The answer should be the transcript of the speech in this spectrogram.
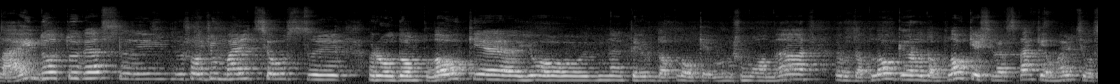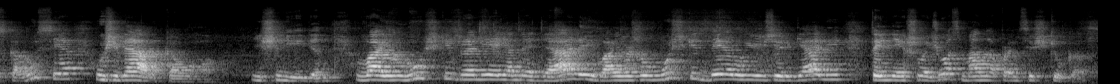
laidotuvės, e, žodžiu, Malciaus e, raudon plaukė, jo, na, tai rudoplaukė žmona, rudoplaukė, raudon plaukė šverstakė Malciaus karusė užverkavo išlydint. Vailuškit žalėja medeliai, vaižumuškit bėrų į žirgelį, tai neišvažiuos mano pranciškiukas.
